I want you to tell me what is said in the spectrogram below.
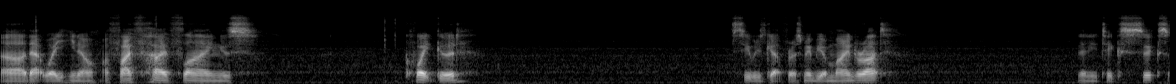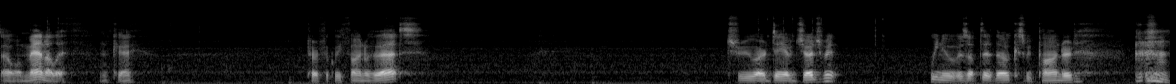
Uh, that way, you know, a 5-5 flying is quite good. Let's see what he's got for us. Maybe a Mind Rot. Then he takes 6. Oh, a Manalith. Okay. Perfectly fine with that. Drew our Day of Judgment. We knew it was up there, though, because we pondered.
